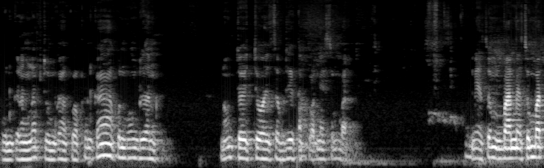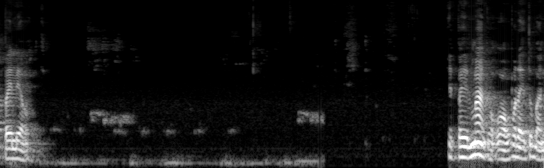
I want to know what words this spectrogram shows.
คุณกำลังรับชมค่ะขอบคุณค่ะคุณวงเดือน น้องจอยจอยสวัสดีค่ะกอนแม่สมบัติแม่สมบัติแม่สมบัติไปแล้วเฮ็ดไปมากก็ออกบ่ได้ตัวบัน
